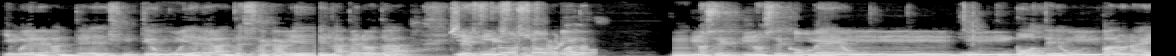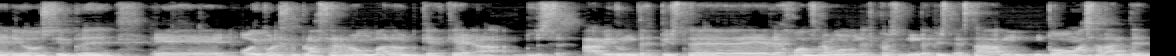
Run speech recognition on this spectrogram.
y muy elegante es un tío muy elegante saca bien la pelota y es listo, sobrio. No se, no se come un, un bote, un balón aéreo, siempre, eh, hoy por ejemplo ha cerrado un balón que, que ha, ha habido un despiste de Juan bueno, un despiste, un despiste, está un poco más adelante,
